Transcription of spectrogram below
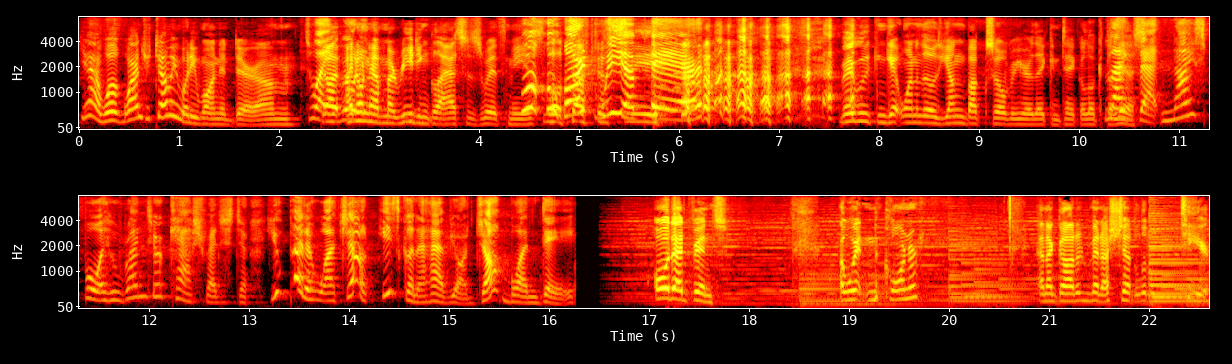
yeah. Well, why don't you tell me what he wanted there? Um, I I don't it- have my reading glasses with me. It's a little tough aren't to we a pair? Maybe we can get one of those young bucks over here. They can take a look at the like list. that nice boy who runs your cash register. You better watch out. He's gonna have your job one day. Oh, that Vince. I went in the corner, and I gotta admit, I shed a little tear.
